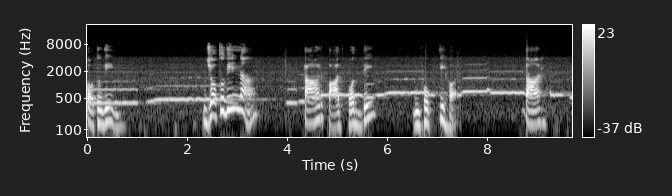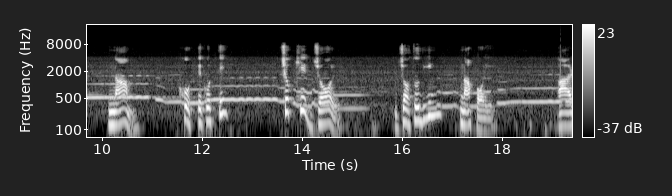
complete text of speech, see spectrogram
কতদিন? যতদিন না তার পাদ পদ্মে ভক্তি হয়। তার নাম করতে করতে চোখের জল যতদিন না পড়ে আর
